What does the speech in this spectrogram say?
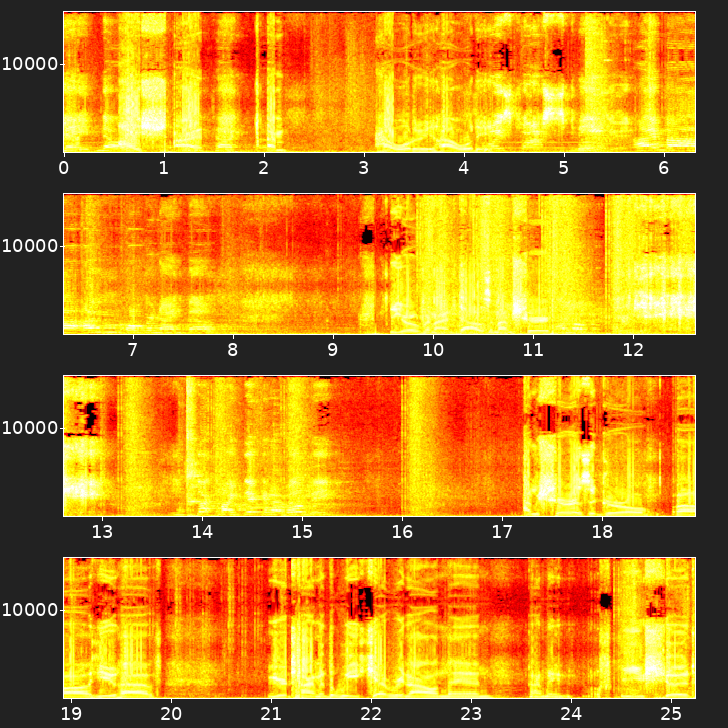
Mate, no. I sh- I, I'm... How old are you? How old are you? Voice box is Me? broken. I'm, uh, I'm over 9,000. You're over 9,000, I'm sure. I'm over. You suck my dick and I will be. I'm sure as a girl, uh, you have your time of the week every now and then. I mean, you should.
